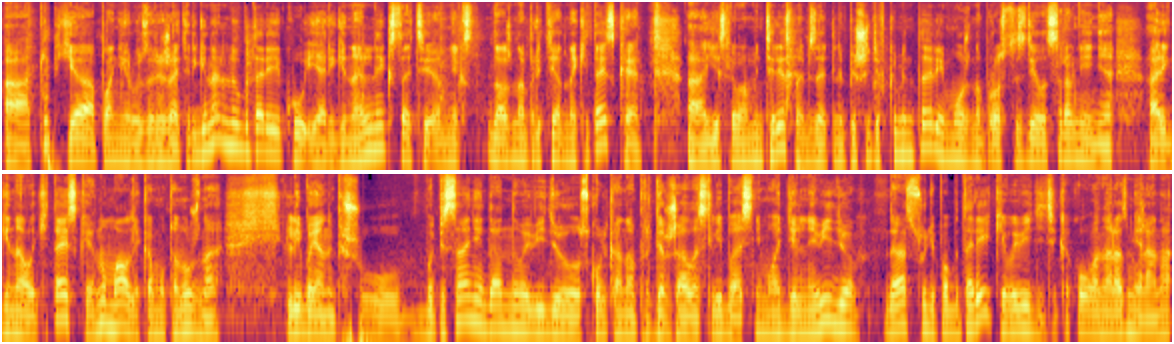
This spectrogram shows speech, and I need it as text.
А тут я планирую заряжать оригинальную батарейку и оригинальные, кстати, мне должна должна прийти одна китайская. А, если вам интересно, обязательно пишите в комментарии. Можно просто сделать сравнение оригинала китайская. Ну, мало ли кому-то нужно. Либо я напишу в описании данного видео, сколько она продержалась, либо сниму отдельное видео да, судя по батарейке, вы видите, какого она размера. Она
